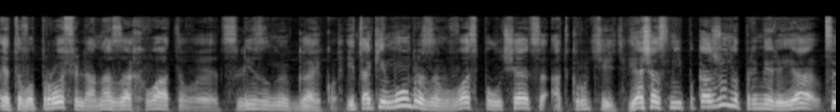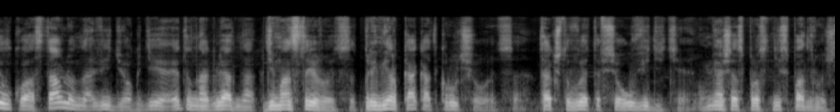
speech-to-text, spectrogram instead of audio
этого профиля, она захватывает слизанную гайку. И таким образом у вас получается открутить. Я сейчас не покажу на примере, я ссылку оставлю на видео, где это наглядно демонстрируется. Пример, как откручиваются. Так что вы это все увидите. У меня сейчас просто несподручно.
